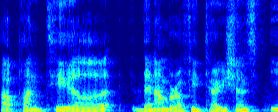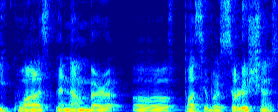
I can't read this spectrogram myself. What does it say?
up until the number of iterations equals the number of possible solutions?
